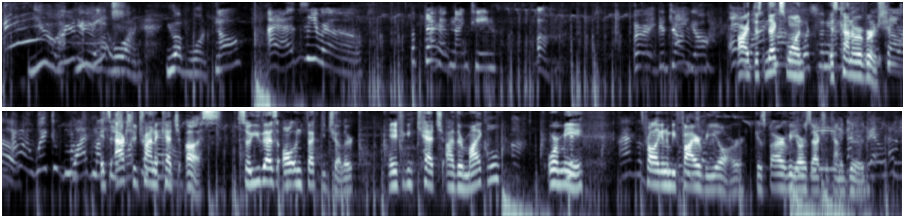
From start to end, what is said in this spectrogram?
You, We're in the you have one. You have one. No, I had zero. I have 19. Alright, good job, y'all. All right, this next one What's the is kind of reversed. challenge? I want way too much. Why is my It's actually trying to catch us. So you guys all infect each other, and if you can catch either Michael or me, I have a it's probably gonna be Fire. VR because Fire VR is actually kind of I got a good. bear with me.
